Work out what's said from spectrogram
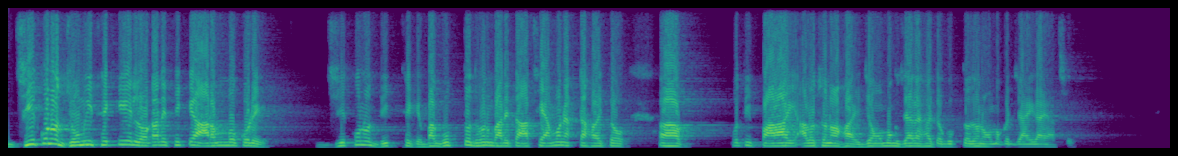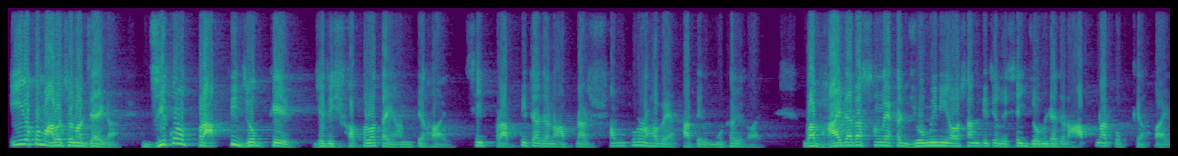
যে কোনো জমি থেকে, লটারি থেকে আরম্ভ করে যে কোনো দিক থেকে বা গুপ্তধন বাড়িতে আছে, এমন একটা হয়তো, আহ, প্রতি পাড়ায় আলোচনা হয় যে অমুক জায়গায় হয়তো গুপ্তধন অমুক জায়গায় আছে। এইরকম আলোচনার জায়গা। যে কোনো প্রাপ্তি যোগকে যদি সফলতায় আনতে হয়, সেই প্রাপ্তিটা যেন আপনার সম্পূর্ণভাবে হাতের মুঠোয় হয়। বা ভাই দাদার সঙ্গে একটা জমি নিয়ে অশান্তি চলে, সেই জমিটা যেন আপনার পক্ষে হয়।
